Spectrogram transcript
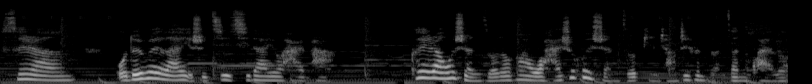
虽然我对未来也是既期待又害怕，可以让我选择的话，我还是会选择品尝这份短暂的快乐，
